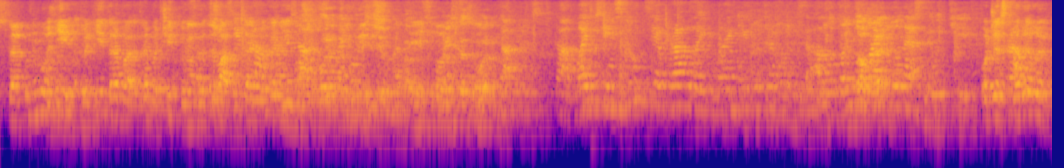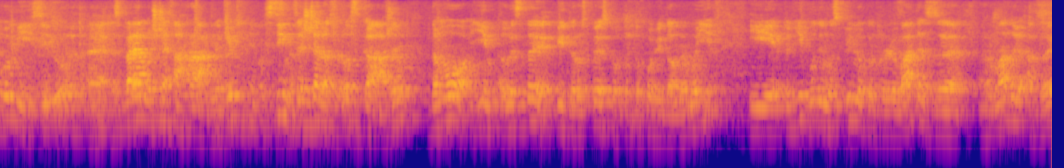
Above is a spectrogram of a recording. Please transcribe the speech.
Спеку не можна. тоді, тоді треба, треба чітко відпрацювати цей механізм. Так. Має бути інструкція, правила і має їх дотримуватися, але Добре. має донести оті. Отже, створили комісію, е, зберемо ще аграрників, всім це ще раз розкажемо, дамо їм листи під розписку, тобто повідомимо їх, і тоді будемо спільно контролювати з громадою, аби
